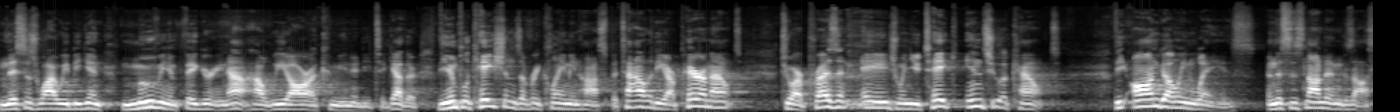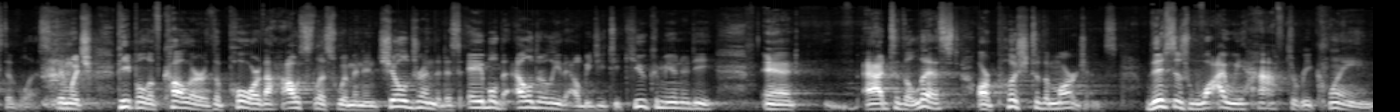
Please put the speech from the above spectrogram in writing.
And this is why we begin moving and figuring out how we are a community together. The implications of reclaiming hospitality are paramount to our present age when you take into account the ongoing ways, and this is not an exhaustive list, in which people of color, the poor, the houseless, women and children, the disabled, the elderly, the LGBTQ community, and add to the list, are pushed to the margins. This is why we have to reclaim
